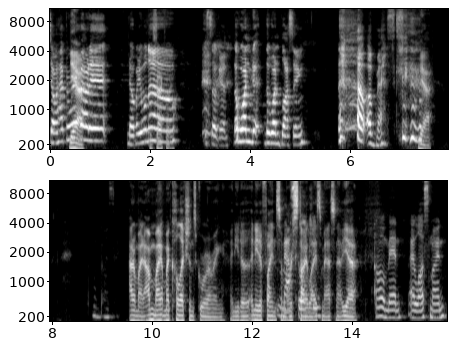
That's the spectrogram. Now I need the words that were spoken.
don't have to worry Yeah. about it. Nobody will know." Exactly. It's so good. The one, the one blessing. of masks. yeah. I don't mind. I'm, my my collection's growing. I need to I need to find some more stylized collection. masks now. Yeah. Oh man, I lost mine.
